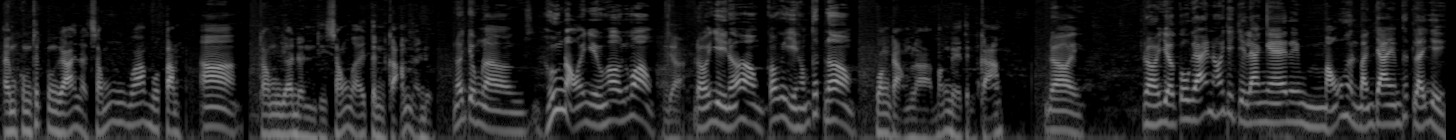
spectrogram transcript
Em không thích con gái là sống quá vô tâm. Ờ. Trong gia đình thì sống ở tình cảm là được. Nói chung là hướng nội nhiều hơn đúng không? Dạ. Rồi gì nữa không? Có cái gì không thích nữa không? Quan trọng là vấn đề tình cảm. Rồi rồi giờ cô gái nói cho chị lan nghe đi mẫu hình bạn trai em thích là cái gì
